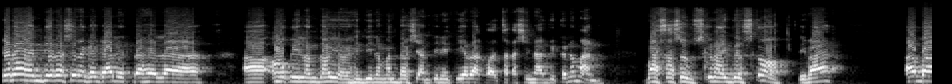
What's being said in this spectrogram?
Pero hindi raw siya nagagalit dahil ah, ah, okay lang daw yun. Hindi naman daw siya ang tinitira ko. At saka sinabi ko naman, basta subscribers ko, di ba? Aba,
